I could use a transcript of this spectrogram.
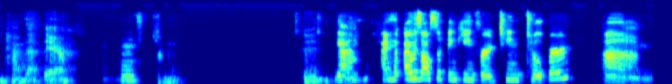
and have that there. Mhm. Um, Good. Yeah, I I was also thinking for Teentober, um,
